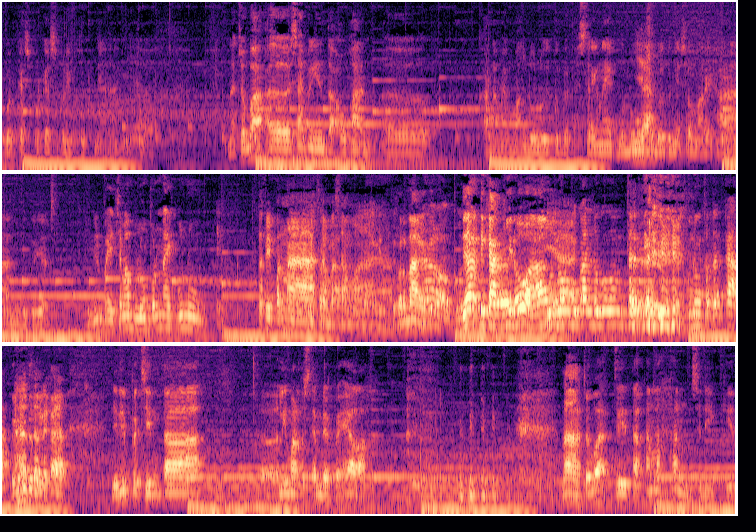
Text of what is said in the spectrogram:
podcast podcast berikutnya gitu. Nah coba eh, saya ingin tahu Han eh, karena memang dulu itu kita sering naik gunung Ya. sebetulnya sama Rehan gitu ya. Mungkin Pak Ica mah belum pernah naik gunung. Eh, Tapi pernah Pernah. sama-sama gitu. Pernah gitu. gunung Dia di kaki ter- doang. Iya. gunung bukan gunung tertinggi gunung terdekat Nah, terdekat. Jadi pecinta eh, 500 mdpl lah. nah, coba ceritakanlah Han sedikit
